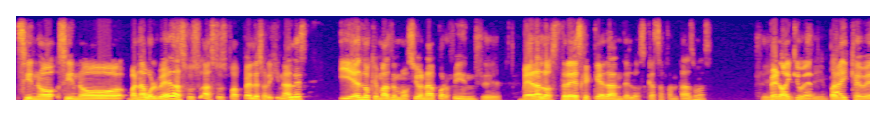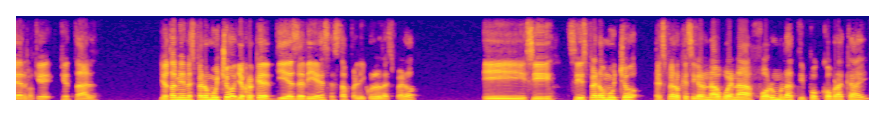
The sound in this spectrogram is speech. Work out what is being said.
sino, sino van a volver a sus, a sus papeles originales y es lo que más me emociona por fin Sí, ver a los tres que quedan de los cazafantasmas. sí, Pero hay que ver, sí, hay que ver qué, qué tal. Yo también espero mucho, yo creo que 10 de 10 esta película la espero. Y sí, sí espero mucho, espero que sigan una buena fórmula tipo Cobra Kai,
